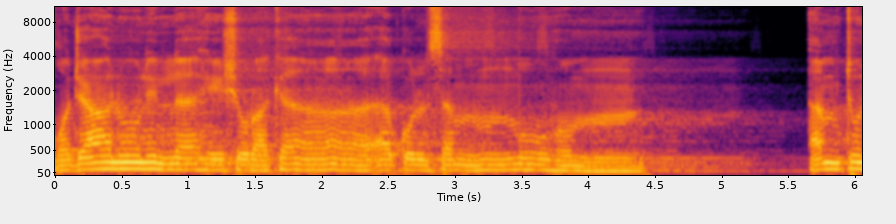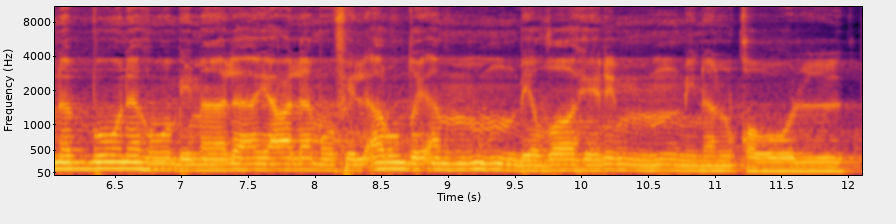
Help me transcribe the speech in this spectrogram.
وجعلوا لله شركاء قل سموهم. أم تنبونه بما لا يعلم في الأرض أم بظاهر من القول؟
